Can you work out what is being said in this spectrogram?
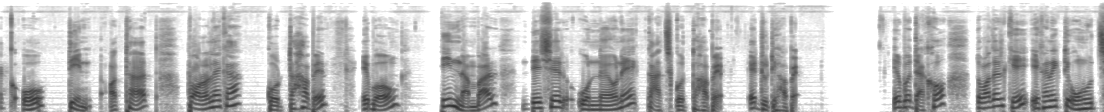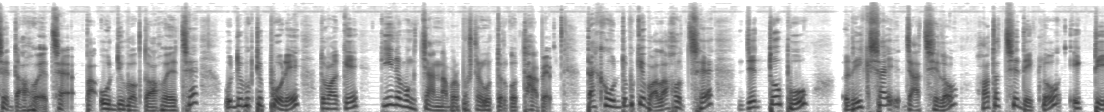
এক ও তিন। অর্থাৎ পড়ালেখা করতে হবে এবং তিন নাম্বার, দেশের উন্নয়নে কাজ করতে হবে। এ দুটি হবে। এরপর দেখো, তোমাদেরকে এখানে একটি অনুচ্ছেদ দেওয়া হয়েছে, বা উদ্দীপক দেওয়া হয়েছে। উদ্দীপকটি পড়ে তোমাকে তিন এবং চার নম্বর প্রশ্নের উত্তর করতে হবে। দেখো, উদ্দীপকে বলা হচ্ছে যে, তপু রিক্সায় যাচ্ছিল, হঠাৎ সে দেখল একটি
